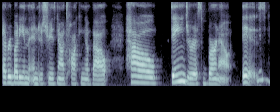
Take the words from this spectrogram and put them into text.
everybody in the industry is now talking about how dangerous burnout is. Mm-hmm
